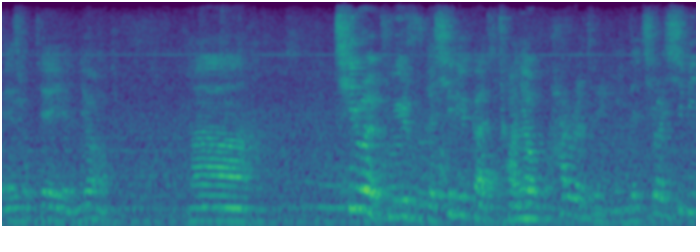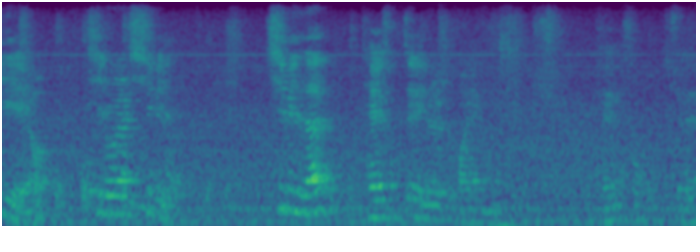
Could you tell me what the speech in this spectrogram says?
대속제일은요. 아, 7월 9일부터 10일까지 저녁 하루를 드리는 건데 7월 10일이에요. 7월 10일. 10일 날 대속제일을 거행합니다. 대속제일.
